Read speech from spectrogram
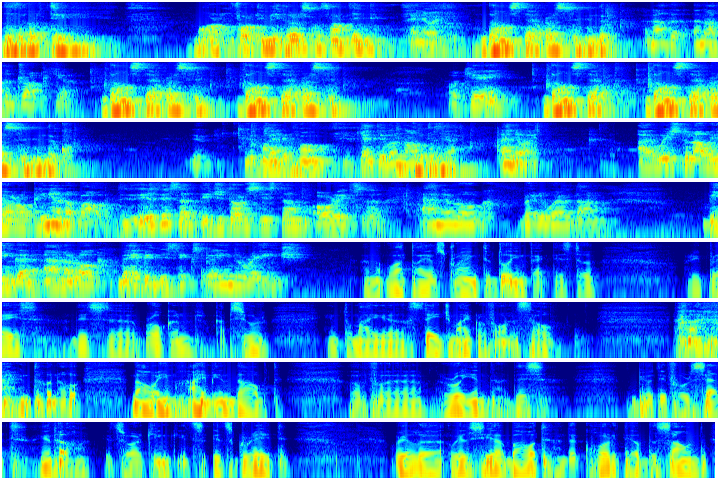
30, more, 40 meters or something. Anyway. Downsteppers in the... Another, another drop here. Downsteppers, downsteppers. Okay. Downstep, downsteppers in the you microphone. Can't, you can't even notice that. Anyway, I wish to know your opinion about is this a digital system or it's a analog? Very well done. Being an analog, maybe this explains the range. And what I was trying to do, in fact, is to replace this uh, broken capsule into my uh, stage microphone. So I don't know. Now I'm, I'm in doubt of uh, this beautiful set you know it's working it's it's great we'll uh, we'll see about the quality of the sound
